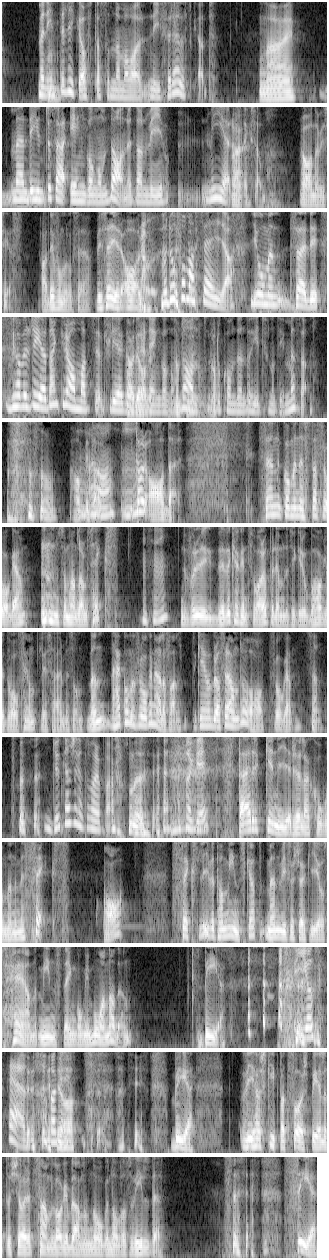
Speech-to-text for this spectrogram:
Men Mm. inte lika ofta som när man var nyförälskad. Nej, Men det är ju inte så här en gång om dagen, utan vi Nej. liksom. ja, när vi ses. Ja, det får man nog säga. Vi säger A då. Men då får man säga. Jo, men så här, det, Vi har väl redan kramats fler gånger har än en gång om Absolut, dagen. ja. Och då kom du ändå hit för någon timme sedan. ja, vi, tar, Ja, mm. vi tar A där. Sen kommer nästa fråga som handlar om sex. Mhm. Du, får, du behöver kanske inte svara på det om du tycker det är obehagligt att vara offentlig så här med sånt. Men här kommer frågan i alla fall. Det kan ju vara bra för andra att ha frågan sen. Du kanske kan svara på den. Okej. Stärker ni relationen med sex? Ja. Sexlivet har minskat men vi försöker ge oss hän minst en gång i månaden. B. Ge oss hän. Okej. Ja. B. Vi har skippat förspelet och kör ett samlag ibland om någon av oss vill det. C.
